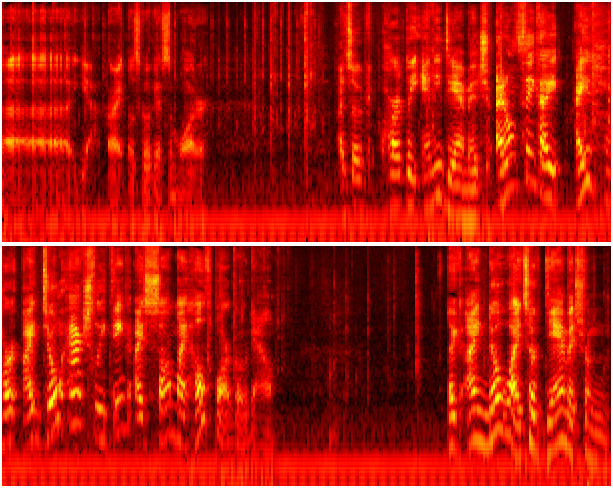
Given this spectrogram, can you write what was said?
Uh, yeah. All right, let's go get some water. I took hardly any damage. I don't think I I hard, I don't actually think I saw my health bar go down. Like I know I took damage from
